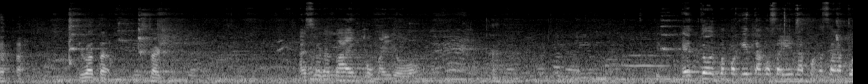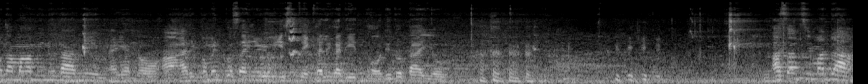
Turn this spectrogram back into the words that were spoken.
Diwata. Start. As tayo po kayo. Ito, ipapakita ko sa inyo, napakasarap po ng mga menu namin. Ayan o. Ah, recommend ko sa inyo yung steak. Halika dito. Dito tayo. Asan si madam?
